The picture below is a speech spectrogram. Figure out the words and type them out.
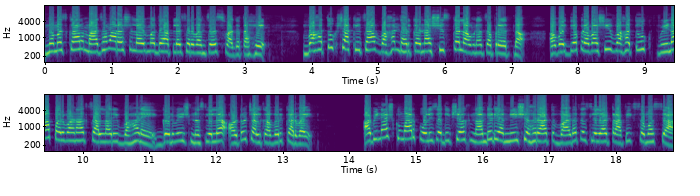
नमस्कार माझा महाराष्ट्र लाईव्हमध्ये आपल्या सर्वांचं स्वागत आहे. वाहतूक शाखेचा वाहनधारकांना शिस्त लावण्याचा प्रयत्न. अवैध प्रवासी वाहतूक विना परवाना चालणारी वाहने गणवेश नसलेल्या ऑटो चालकावर कारवाई. अविनाश कुमार पोलीस अधीक्षक नांदेड यांनी शहरात वाढत असलेल्या ट्रॅफिक समस्या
